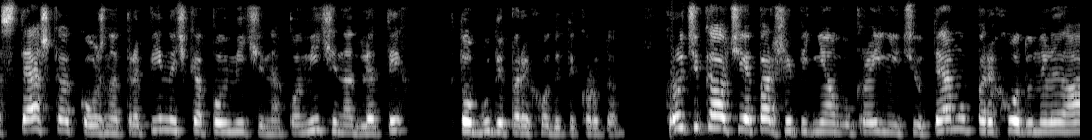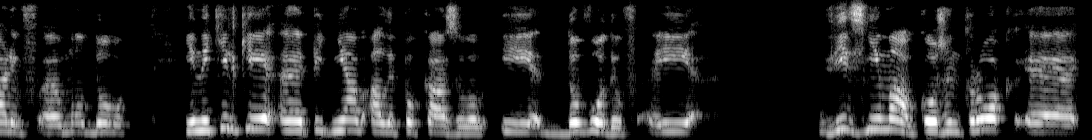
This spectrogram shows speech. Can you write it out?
стежка, кожна тропіночка помічена. Помічена для тих, хто буде переходити кордон. Кажучи, я перший підняв в Україні цю тему переходу нелегалів е, в Молдову. І не тільки е, підняв, але показував і доводив, і відзнімав кожен крок е,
